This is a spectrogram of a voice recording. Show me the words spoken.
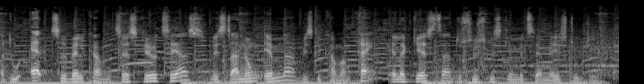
Og du er altid velkommen til at skrive til os, hvis der er nogle emner, vi skal komme omkring, eller gæster, du synes, vi skal invitere med i studiet.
